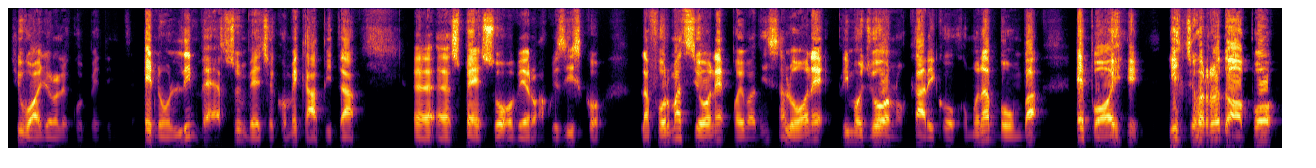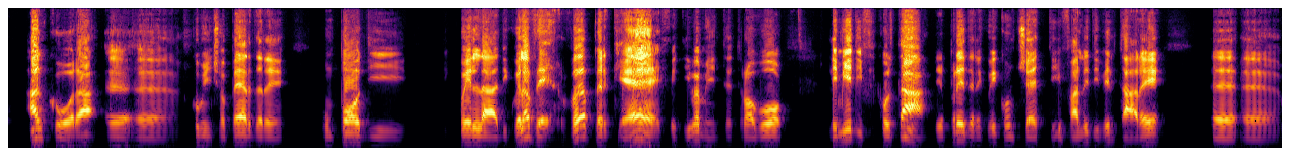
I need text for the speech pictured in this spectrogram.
ci vogliono le competenze e non l'inverso invece come capita eh, eh, spesso, ovvero acquisisco la formazione, poi vado in salone, primo giorno carico come una bomba e poi il giorno dopo ancora eh, eh comincio a perdere un po' di, quella, di quella verve perché effettivamente trovo le mie difficoltà nel prendere quei concetti, farli diventare eh, eh,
